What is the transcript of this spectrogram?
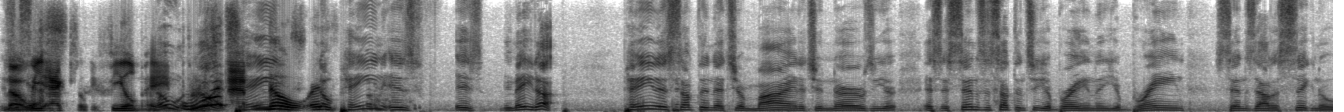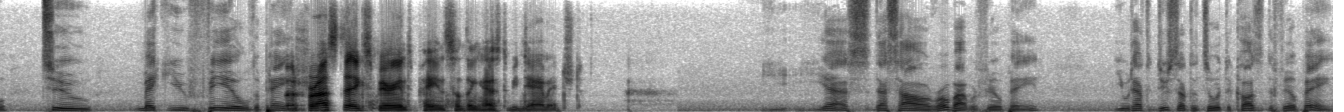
It's No, just- we Yes. actually feel pain. No, no, What? Pain, No, no, pain is is made up. Pain is something that your mind, that your nerves, and your it's, it sends something to your brain, and then your brain sends out a signal to make you feel the pain. But for us to experience pain, something has to be damaged. Y- yes, that's how a robot would feel pain. You would have to do something to it to cause it to feel pain,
